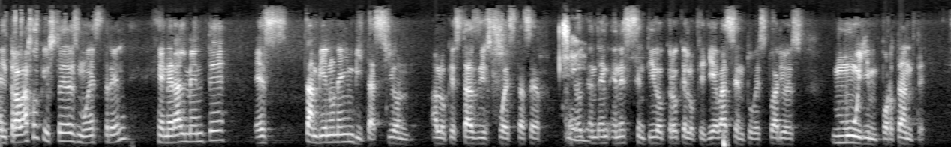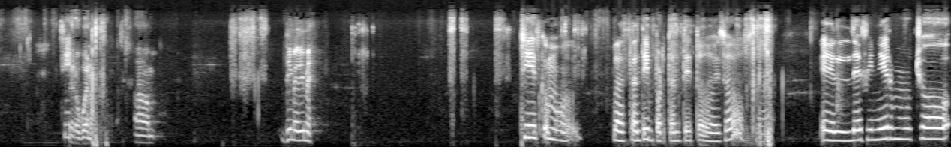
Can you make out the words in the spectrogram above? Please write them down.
el trabajo que ustedes muestren generalmente es también una invitación a lo que estás dispuesta a hacer. Sí. En, en, en, ese sentido, creo que lo que llevas en tu vestuario es muy importante. Sí. Pero bueno, um, dime, dime. Sí, es como bastante importante todo eso, o sea, el definir mucho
